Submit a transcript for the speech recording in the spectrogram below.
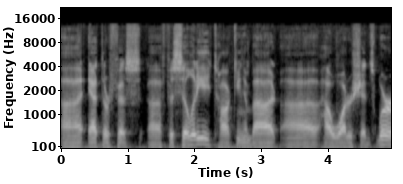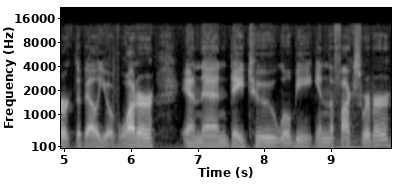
uh, at their fac- uh, facility, talking about uh, how watersheds work, the value of water, and then day two will be in the Fox River,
